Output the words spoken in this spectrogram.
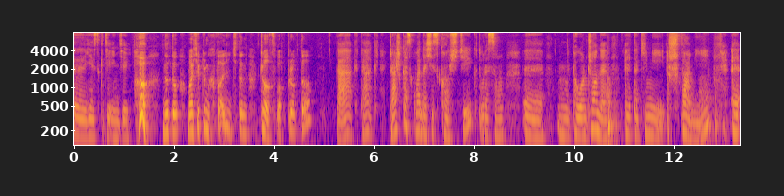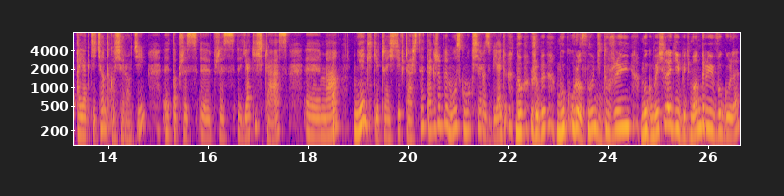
y, jest gdzie indziej. Ha! No to ma się czym chwalić ten Czesław, prawda? Tak, tak. Czaszka składa się z kości, które są y, połączone y, takimi szwami, y, a jak dzieciątko się rodzi, y, to przez, y, przez jakiś czas y, ma miękkie części w czaszce, tak żeby mózg mógł się rozwijać. No, żeby mógł urosnąć duży mógł myśleć i być mądry i w ogóle.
